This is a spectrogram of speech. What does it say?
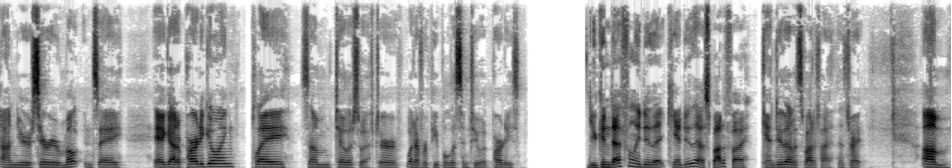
on your Siri remote and say, hey, I got a party going, play some Taylor Swift or whatever people listen to at parties. You can definitely do that. Can't do that with Spotify. Can't do that with Spotify. That's right. Um,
